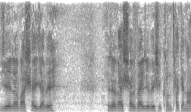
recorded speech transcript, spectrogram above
যে এরা বাসায় যাবে এরা বাসার বাইরে বেশিক্ষণ থাকে না।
